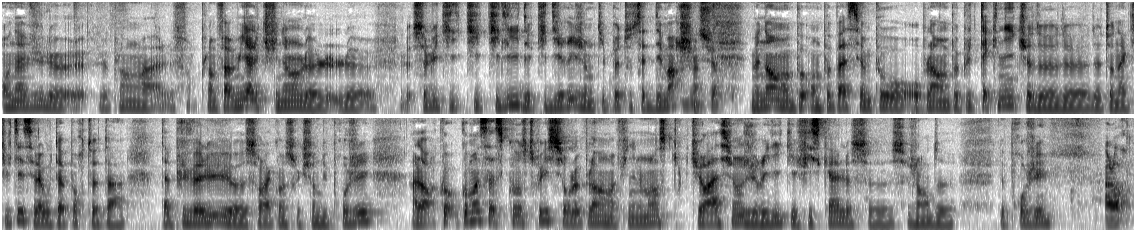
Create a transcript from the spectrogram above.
on, a vu le, le plan, euh, le plan familial qui finalement le, le- le- celui qui, qui, qui lead, qui dirige un petit peu toute cette démarche. Bien sûr. Maintenant, on peut, on peut passer un peu au, au plan un peu plus technique de, de- de ton activité. C'est là où tu apportes ta, ta plus-value sur la construction du projet. Alors, co- comment ça se construit sur le plan, finalement, structuration juridique et fiscale, ce, ce genre de, de projet? Alors,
